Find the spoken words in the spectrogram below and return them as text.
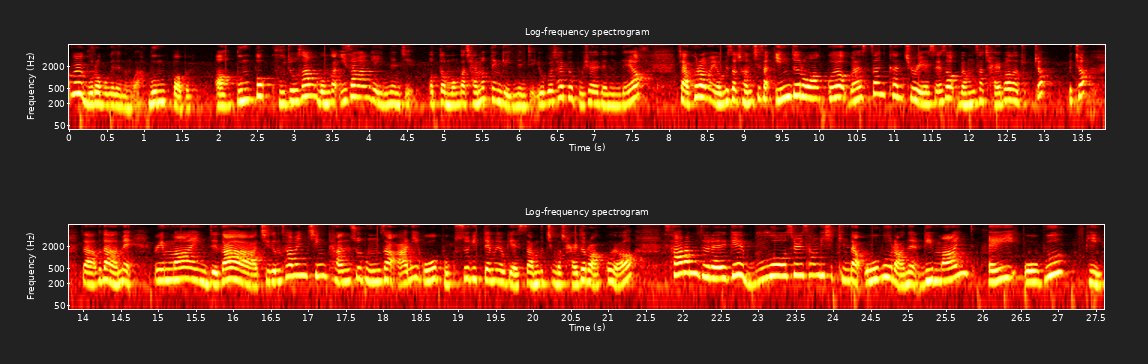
문법을 물어보게 되는 거야. 문법을. 어, 문법 구조상 뭔가 이상한 게 있는지, 어떤 뭔가 잘못된 게 있는지 요걸 살펴보셔야 되는데요. 자, 그러면 여기서 전치사 in 들어왔고요. Western country에서 명사 잘 받아줬죠? 그쵸? 자, 그 다음에 remind가 지금 3인칭 단수 동사 아니고 복수기 때문에 여기 s 안 붙인 거 잘 들어왔고요. 사람들에게 무엇을 상기시킨다? of라는 remind A of B.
